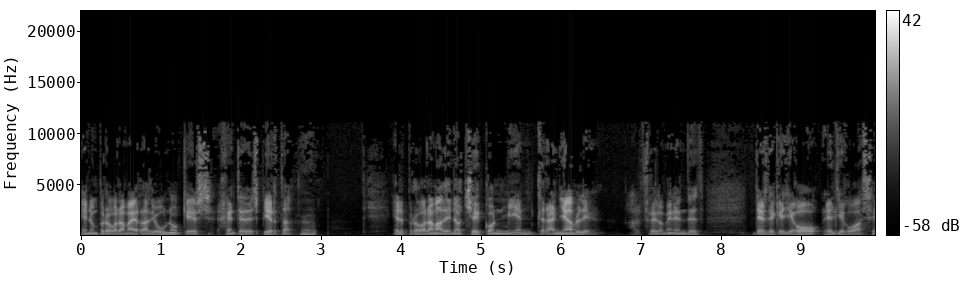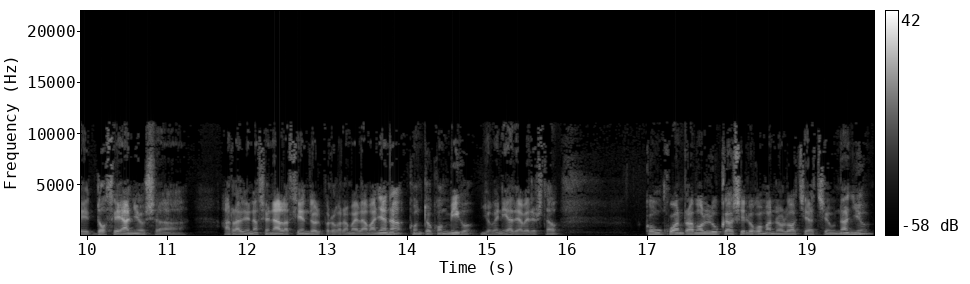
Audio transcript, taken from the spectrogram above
en un programa de Radio 1 que es Gente Despierta. Ah el programa de noche con mi entrañable Alfredo Menéndez. Desde que llegó, él llegó hace 12 años a, Radio Nacional haciendo el programa de la mañana, contó conmigo. Yo venía de haber estado con Juan Ramón Lucas y luego Manolo HH un año.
